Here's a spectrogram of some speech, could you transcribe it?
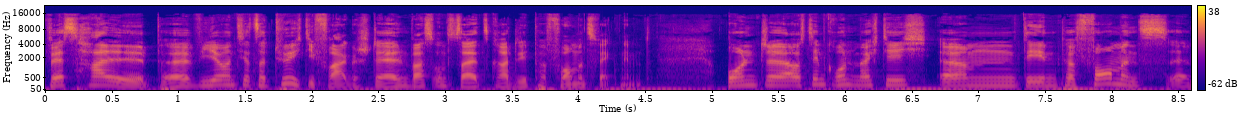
Weshalb äh, wir uns jetzt natürlich die Frage stellen, was uns da jetzt gerade die Performance wegnimmt. Und äh, aus dem Grund möchte ich ähm, den Performance, äh,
